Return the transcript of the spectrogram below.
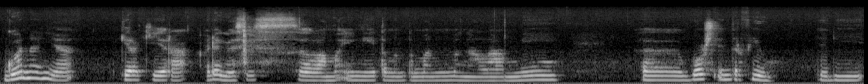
gue nanya kira-kira ada gak sih selama ini teman-teman mengalami uh, worst interview? Jadi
